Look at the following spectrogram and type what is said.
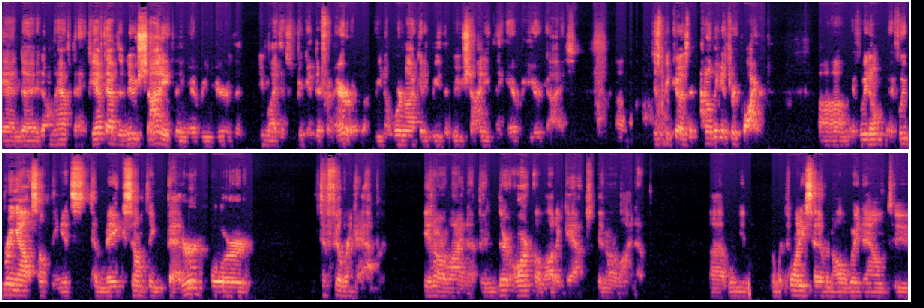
and uh, don't have to. If you have to have the new shiny thing every year, then you might just pick a different era. But you know, we're not going to be the new shiny thing every year, guys. Uh, just because I don't think it's required. Um, if we don't, if we bring out something, it's to make something better or to fill a gap in our lineup, and there aren't a lot of gaps in our lineup. Uh, when you from the 27 all the way down to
